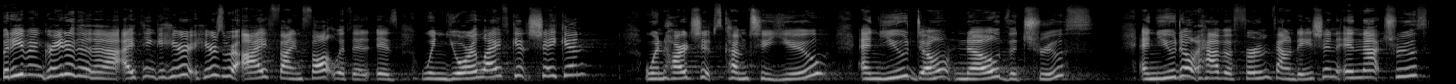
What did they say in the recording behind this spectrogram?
But even greater than that, I think here, here's where I find fault with it is when your life gets shaken, when hardships come to you and you don't know the truth, and you don't have a firm foundation in that truth,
